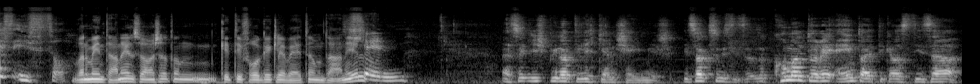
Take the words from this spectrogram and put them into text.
es ist so. wenn ich mir den Daniel so anschaue, dann geht die Frage gleich weiter um Daniel. Schelm. Also ich spiele natürlich gern schelmisch. Ich sag's so wie es ist. Also Kommandore eindeutig aus dieser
